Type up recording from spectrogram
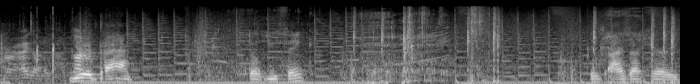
Alright, I got it. I got You're it. bad. Don't you think? His eyes are hairy.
